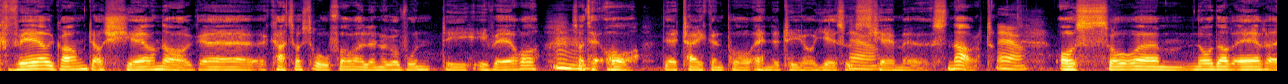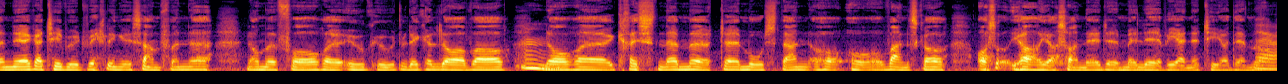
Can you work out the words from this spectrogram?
hver gang det skjer noe eh, katastrofer eller noe vondt i, i verden, mm. så at å, det er tegn på endetida. Jesus ja. kommer snart. Ja. Og så um, når det er negativ utvikling i samfunnet, når vi får uh, ugudelige lover, mm. når uh, kristne møter motstand og, og vansker og så, Ja, ja, sånn er det. Vi lever i endetida. Det, ja.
